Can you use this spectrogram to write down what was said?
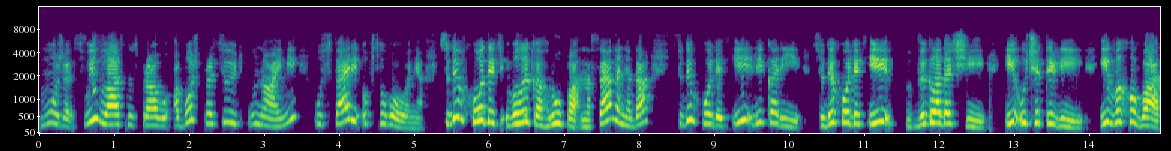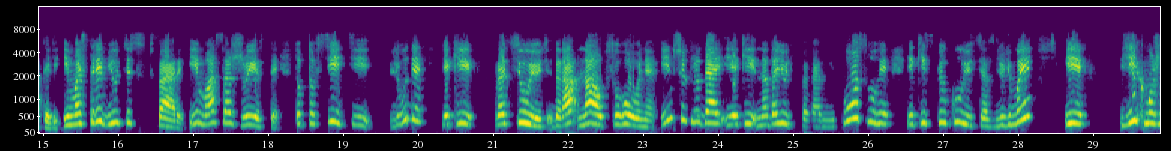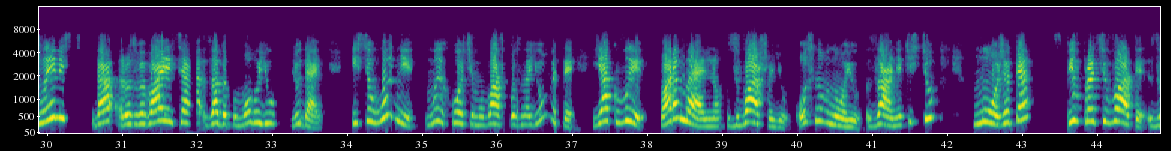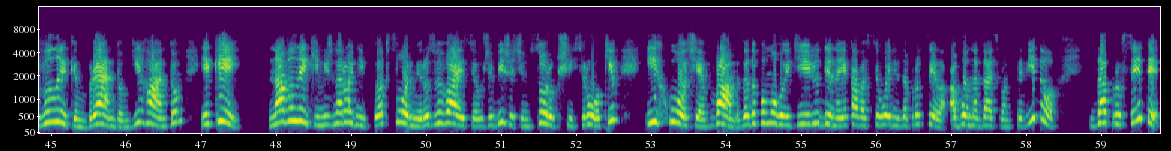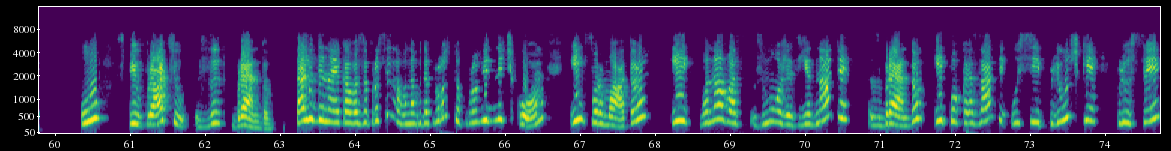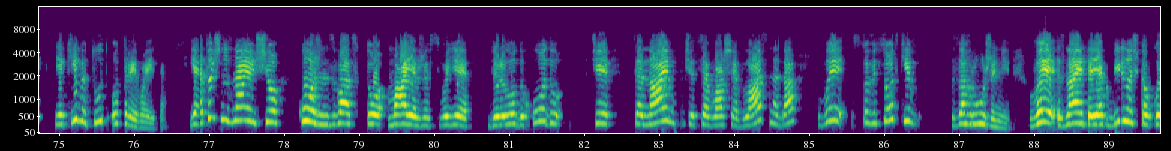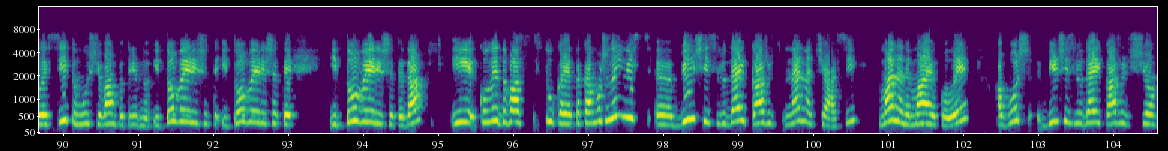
може, свою власну справу або ж працюють у наймі у сфері обслуговування. Сюди входить велика група населення, да, сюди входять і лікарі, сюди входять і викладачі, і учителі, і вихователі, і майстри б'юті сфери, і масажисти. Тобто всі ті люди, які працюють да, на обслуговування інших людей, які надають певні послуги, які спілкуються з людьми, і їх можливість да, розвивається за допомогою людей. І сьогодні ми хочемо вас познайомити, як ви паралельно з вашою основною зайнятістю можете співпрацювати з великим брендом, гігантом, який на великій міжнародній платформі розвивається вже більше, ніж 46 років, і хоче вам за допомогою тієї людини, яка вас сьогодні запросила, або надасть вам це відео, запросити у співпрацю з брендом. Та людина, яка вас запросила, вона буде просто провідничком, інформатором, і вона вас зможе з'єднати з брендом і показати усі плюшки, плюси, які ви тут отримаєте. Я точно знаю, що кожен з вас, хто має вже своє джерело доходу, чи це найм, чи це ваше власне, да, ви 100% загружені. Ви знаєте, як білочка в колесі, тому що вам потрібно і то вирішити, і то вирішити, і то вирішити. Да? І коли до вас стукає така можливість, е, більшість людей кажуть не на часі, в мене немає коли, або ж більшість людей кажуть, що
